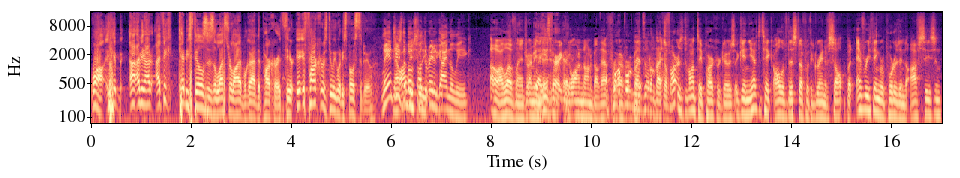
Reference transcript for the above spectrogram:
well, him, I I mean, I, I think Kenny Stills is a less reliable guy than Parker. If Parker is doing what he's supposed to do, Landry's Now, the most underrated guy in the league. Oh, I love Landry. I mean, Yeah, he's very good. go on and on about that forever. but as far as DeVante Parker goes, again, you have to take all of this stuff with a grain of salt. But everything reported in the offseason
